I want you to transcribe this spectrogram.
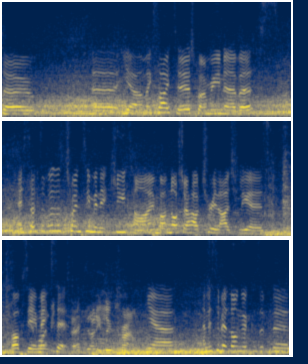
So uh, yeah, I'm excited, but I'm really nervous. It says it was a 20 minute queue time, but I'm not sure how true that actually is. But obviously it makes it It only loops round. yeah, and it's a bit longer because of the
